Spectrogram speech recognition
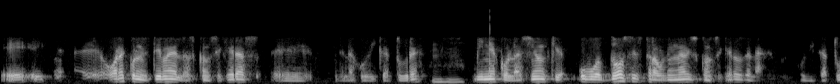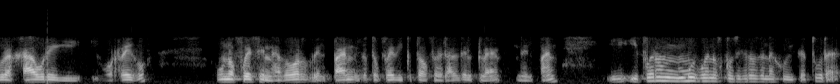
Eh, eh, ahora con el tema de las consejeras de la judicatura, vine a colación que hubo dos extraordinarios consejeros de la judicatura, Jauregui y, Borrego. Uno fue senador del PAN y otro fue diputado federal del, plan, del PAN. Y, fueron muy buenos consejeros de la judicatura.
